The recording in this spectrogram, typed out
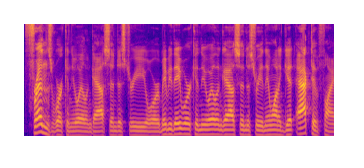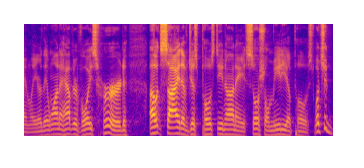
friends work in the oil and gas industry, or maybe they work in the oil and gas industry and they want to get active finally, or they want to have their voice heard outside of just posting on a social media post? What should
